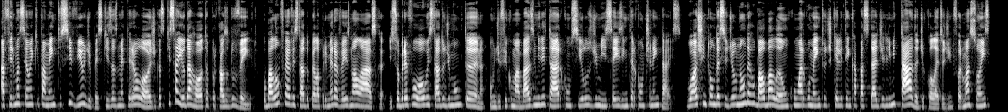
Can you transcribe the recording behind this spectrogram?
afirma ser um equipamento civil de pesquisas meteorológicas que saiu da rota por causa do vento. O balão foi avistado pela primeira vez no Alasca e sobrevoou o estado de Montana, onde fica uma base militar com silos de mísseis intercontinentais. Washington decidiu não derrubar o balão com o argumento de que ele tem capacidade limitada de coleta de informações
